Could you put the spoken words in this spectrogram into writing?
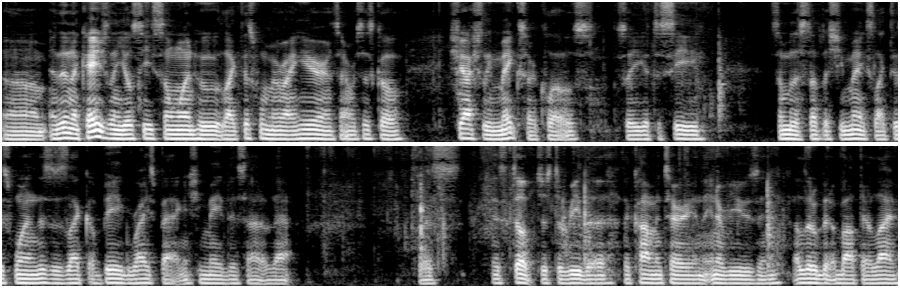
Um, and then occasionally you'll see someone who, like this woman right here in San Francisco, she actually makes her clothes. So you get to see some of the stuff that she makes. Like this one, this is like a big rice bag and she made this out of that. So it's, it's dope just to read the, the commentary and the interviews and a little bit about their life.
